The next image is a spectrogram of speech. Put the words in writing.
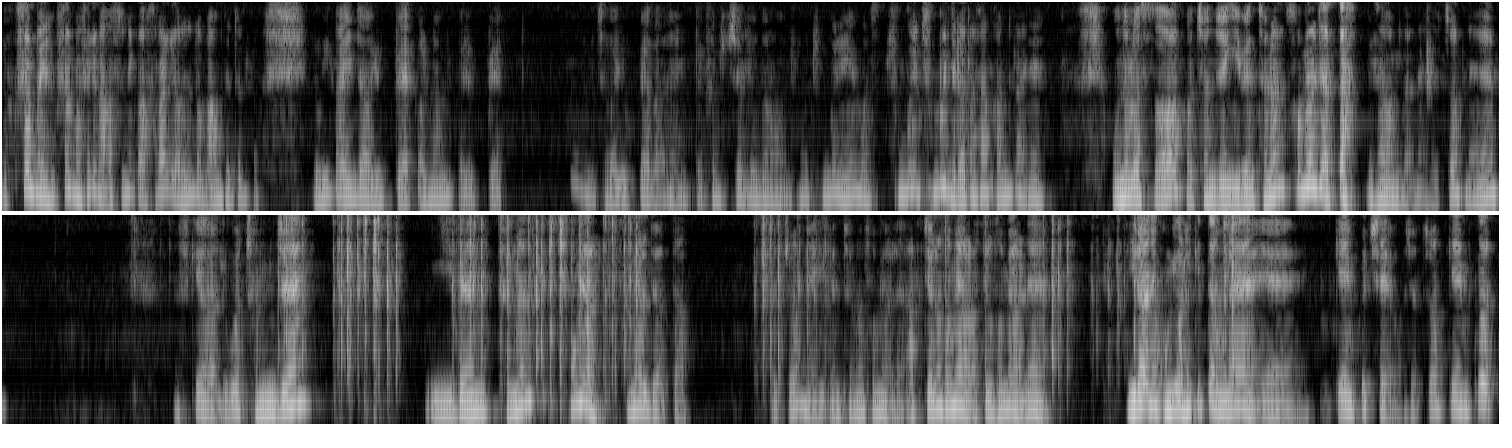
흑산병 흑산병 세 개 나왔으니까 하락이 어느 정도 마음 들더니까 여기가 이제 600 얼마입니까 600 제가 600 아니 637 정도는 충분히 뭐 충분히 충분히 내려다 생각합니다 예. 오늘로써 그 전쟁 이벤트는 소멸되었다 이렇게 생각합니다 네 그렇죠 네 쉽게 해가지고 전쟁 이벤트는 소멸 소멸되었다 그렇죠 네 이벤트는 소멸 네. 악재는 소멸 악재는 소멸 네 이란이 공격을 했기 때문에 예, 게임 끝이에요. 아셨죠? 게임 끝.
